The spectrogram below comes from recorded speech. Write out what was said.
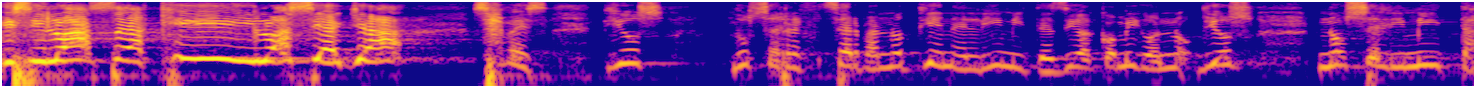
Y si lo hace aquí y lo hace allá, sabes, Dios no se reserva, no tiene límites. Diga conmigo, no, Dios no se limita.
